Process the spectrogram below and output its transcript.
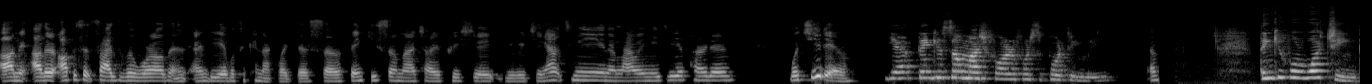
on the other opposite sides of the world and, and be able to connect like this. So thank you so much. I appreciate you reaching out to me and allowing me to be a part of what you do. Yeah. Thank you so much for for supporting me. Thank you for watching.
